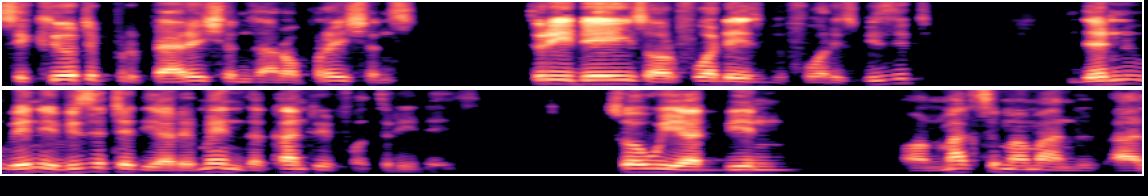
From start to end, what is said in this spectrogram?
security preparations and operations three days or four days before his visit. Then when he visited, he remained in the country for three days. So we had been on maximum and uh,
